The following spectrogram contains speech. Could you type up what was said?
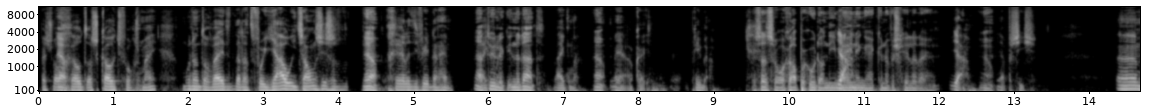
best wel Ja. groot als coach volgens mij, moet dan toch weten dat het voor jou iets anders is dan Ja, gerelativeerd naar hem, ja Lijkt tuurlijk, inderdaad. lijkt me. Ja. Ja, oké. Prima. Dus dat is wel grappig hoe dan die Ja. meningen kunnen verschillen daarin. Ja, Ja. ja precies. Ehm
